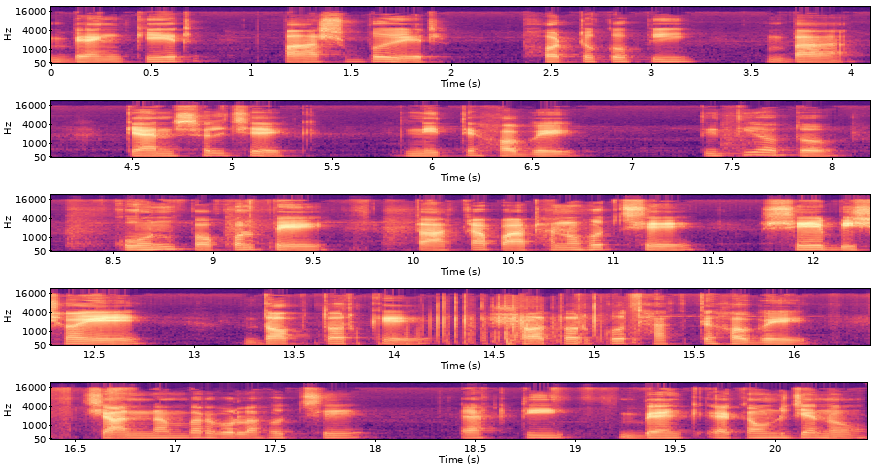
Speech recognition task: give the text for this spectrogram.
ব্যাংকের পাসবইয়ের ফটোকপি বা ক্যান্সেল চেক নিতে হবে। তৃতীয়ত, কোন প্রকল্পে টাকা পাঠানো হচ্ছে সে বিষয়ে দপ্তরকে সতর্ক থাকতে হবে। চার নাম্বার বলা হচ্ছে, একটি ব্যাংক অ্যাকাউন্ট যেন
